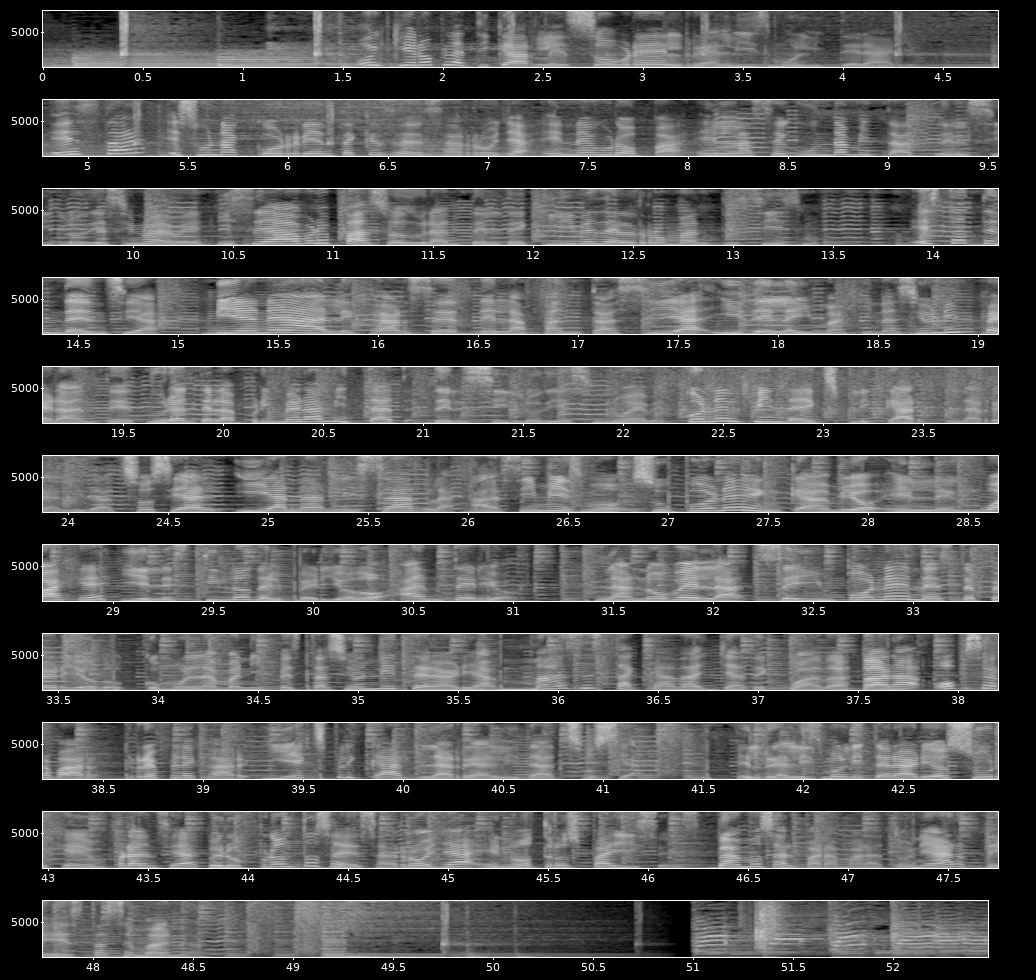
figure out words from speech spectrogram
Hoy quiero platicarles sobre el realismo literario. Esta es una corriente que se desarrolla en Europa en la segunda mitad del siglo XIX y se abre paso durante el declive del romanticismo. Esta tendencia viene a alejarse de la fantasía y de la imaginación imperante durante la primera mitad del siglo XIX, con el fin de explicar la realidad social y analizarla. Asimismo, supone en cambio el lenguaje y el estilo del periodo anterior. La novela se impone en este periodo como la manifestación literaria más destacada y adecuada para observar, reflejar y explicar la realidad social. El realismo literario surge en Francia, pero pronto se desarrolla en otros países. Vamos al paramaratonear de esta semana.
